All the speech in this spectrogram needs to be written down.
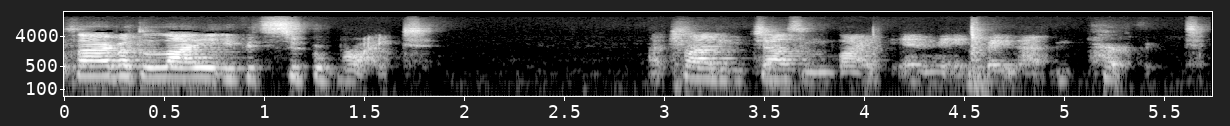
Sorry about the lighting if it's super bright. I tried to get y'all some light and it may not be perfect.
